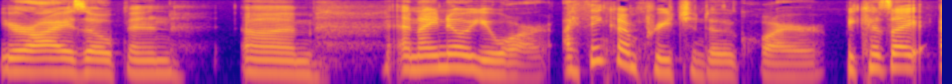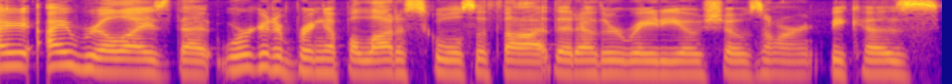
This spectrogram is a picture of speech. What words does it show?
your eyes open um, and I know you are. I think I'm preaching to the choir because I, I, I realize that we're going to bring up a lot of schools of thought that other radio shows aren't because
